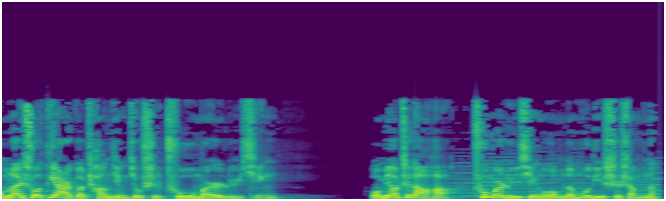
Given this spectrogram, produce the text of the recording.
我们来说第二个场景，就是出门旅行。我们要知道哈，出门旅行，我们的目的是什么呢？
